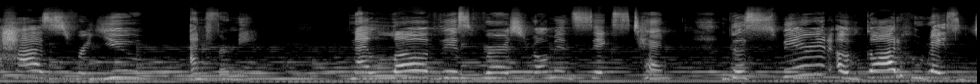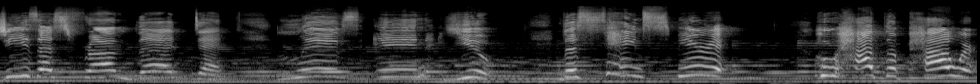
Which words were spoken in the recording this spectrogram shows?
has for you and for me. And I love this verse, Romans 6 10. The Spirit of God who raised Jesus from the dead lives in you. The same Spirit who had the power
